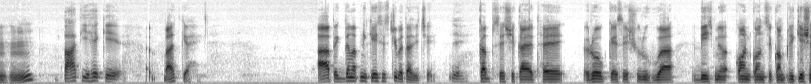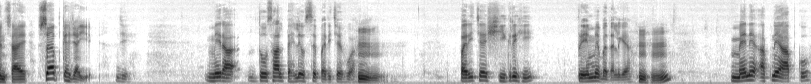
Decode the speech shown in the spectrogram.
हम्म, हम्म। बात यह है कि बात क्या है? आप एकदम अपनी केस हिस्ट्री बता दीजिए। कब से शिकायत है? रोग कैसे शुरू हुआ? बीच में कौन कौन से कॉम्प्लिकेशंस आए? सब कह जाइए। जी। मेरा दो साल पहले उससे परिचय हुआ। हम्म। परिचय शीघ्र ही प्रेम में बदल गया। मैंने अपने आप को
